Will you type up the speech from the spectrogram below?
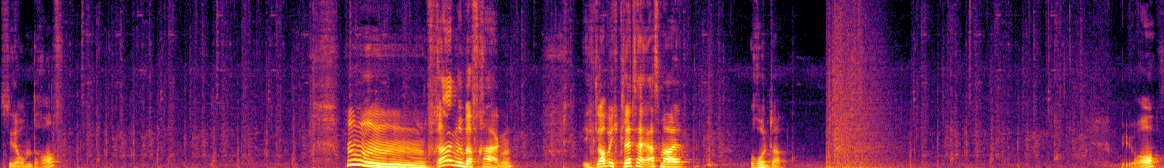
Ist die da oben drauf? Hm, Fragen über Fragen. Ich glaube, ich kletter erstmal runter. Ja.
